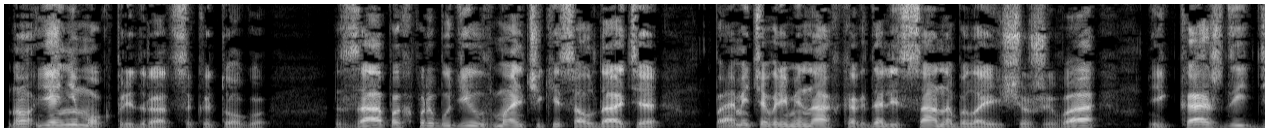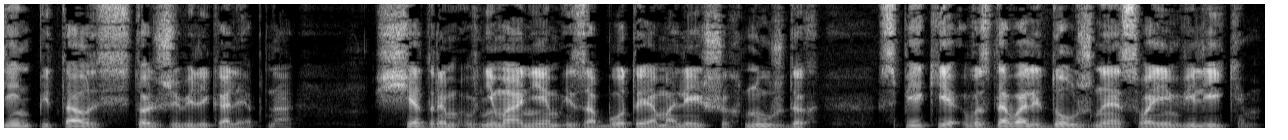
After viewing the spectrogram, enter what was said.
но я не мог придраться к итогу. Запах пробудил в мальчике-солдате память о временах, когда Лисана была еще жива, и каждый день питалась столь же великолепно. Щедрым вниманием и заботой о малейших нуждах – спеки воздавали должное своим великим.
